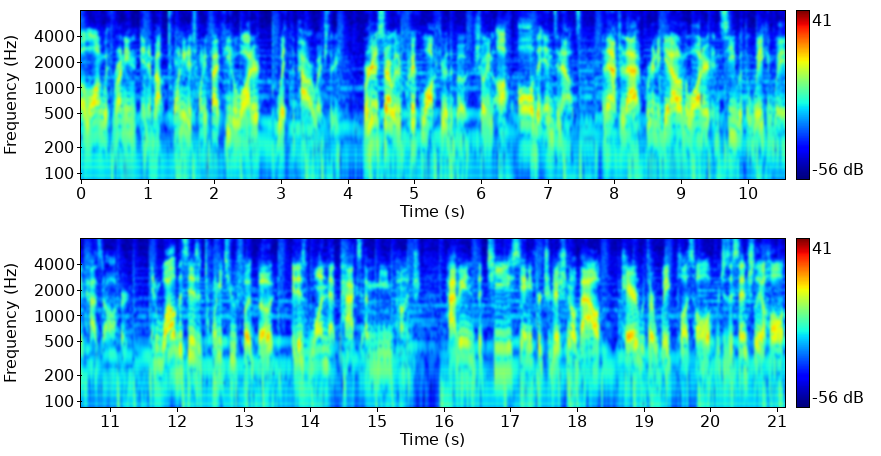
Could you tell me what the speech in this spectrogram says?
along with running in about 20 to 25 feet of water with the Power Wedge 3. We're gonna start with a quick walkthrough of the boat, showing off all the ins and outs. And then after that, we're gonna get out on the water and see what the Wake and Wave has to offer. And while this is a 22 foot boat, it is one that packs a mean punch. Having the T standing for traditional bow paired with our Wake Plus hull, which is essentially a hull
